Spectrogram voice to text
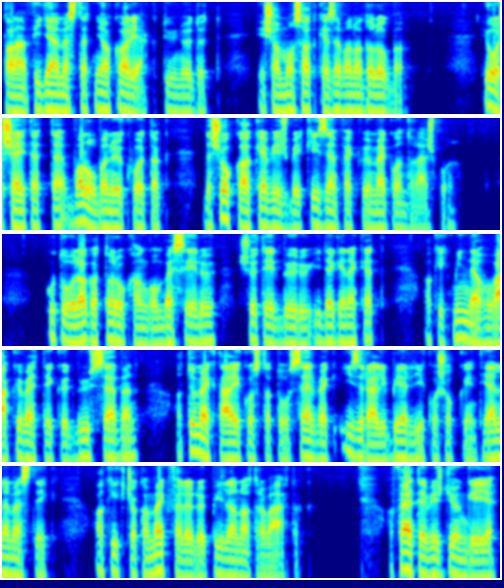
Talán figyelmeztetni akarják, tűnődött, és a moszat keze van a dologban. Jól sejtette, valóban ők voltak, de sokkal kevésbé kézenfekvő meggondolásból. Utólag a torokhangon beszélő, sötétbőrű idegeneket, akik mindenhová követték őt Brüsszelben, a tömegtájékoztató szervek izraeli bérgyilkosokként jellemezték, akik csak a megfelelő pillanatra vártak. A feltevés gyöngéje,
